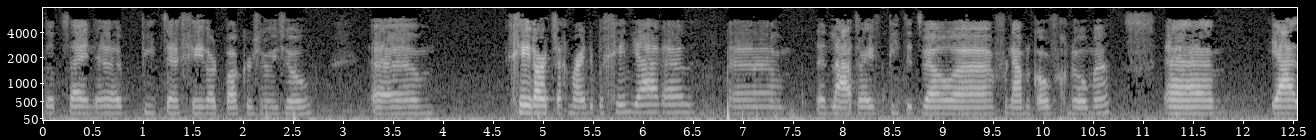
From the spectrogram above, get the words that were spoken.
dat zijn uh, Piet en Gerard Bakker sowieso. Um, Gerard zeg maar in de beginjaren. En later heeft Piet het wel uh, voornamelijk overgenomen. Ja,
